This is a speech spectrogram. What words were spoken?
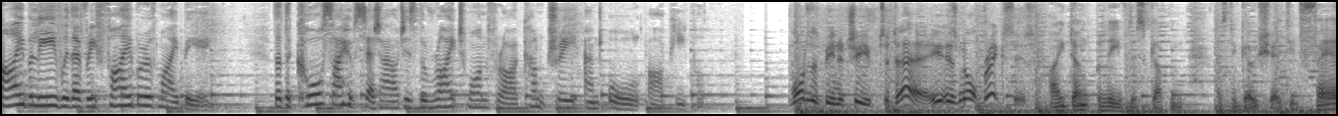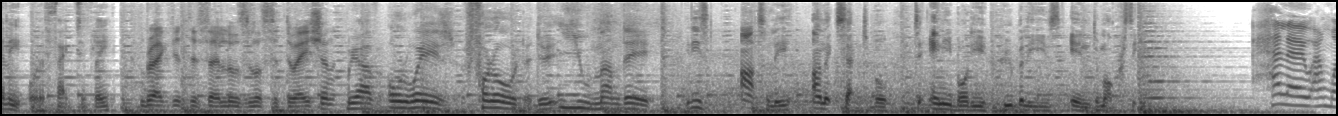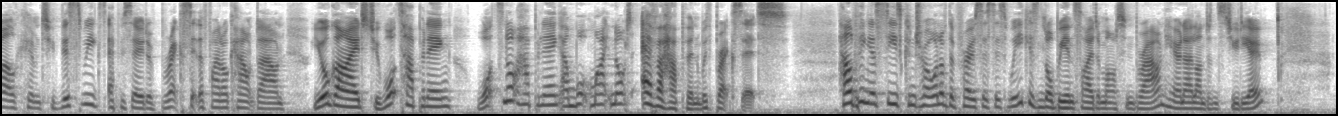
I believe with every fibre of my being that the course I have set out is the right one for our country and all our people. What has been achieved today is not Brexit. I don't believe this government has negotiated fairly or effectively. Brexit is a lose lose situation. We have always followed the EU mandate. It is utterly unacceptable to anybody who believes in democracy. Hello and welcome to this week's episode of Brexit the Final Countdown, your guide to what's happening, what's not happening, and what might not ever happen with Brexit. Helping us seize control of the process this week is lobby insider Martin Brown here in our London studio.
